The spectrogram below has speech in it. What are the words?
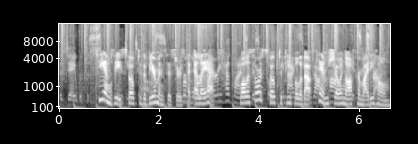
the day with the TMZ spoke to the. Biermann sisters For at LAX, while a source spoke to people about Kim showing off her mighty home.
